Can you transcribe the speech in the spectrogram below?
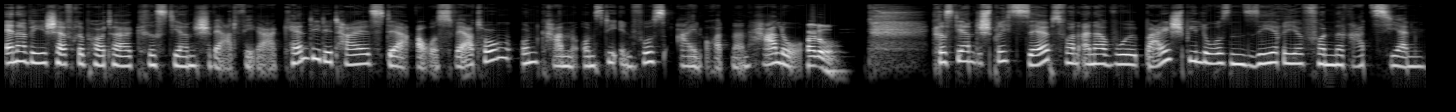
NRW-Chefreporter Christian Schwertfeger kennt die Details der Auswertung und kann uns die Infos einordnen. Hallo. Hallo. Christian, du sprichst selbst von einer wohl beispiellosen Serie von Razzien.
